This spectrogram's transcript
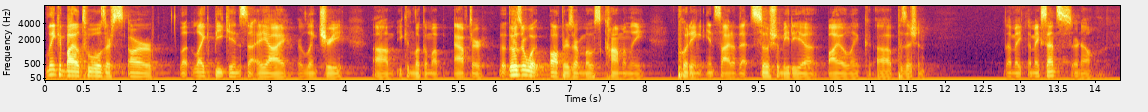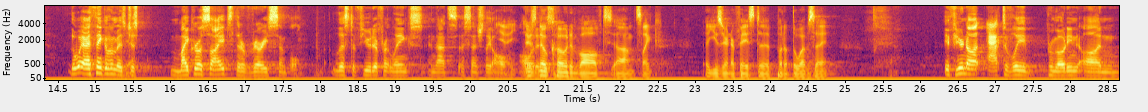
link and bio tools are, are li- like beacons.ai or Linktree. Um, you can look them up after. Th- those are what authors are most commonly putting inside of that social media bio link uh, position. That make that make sense or no? The way I think of them is just microsites that are very simple. List a few different links, and that's essentially all. Yeah, all there's no is. code involved. Um, it's like a user interface to put up the website. If you're not actively promoting on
